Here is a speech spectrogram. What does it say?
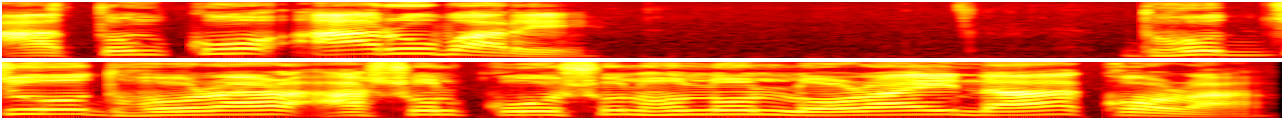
আতঙ্ক আরও বাড়ে। ধৈর্য ধরার আসল কৌশল হলো লড়াই না করা।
